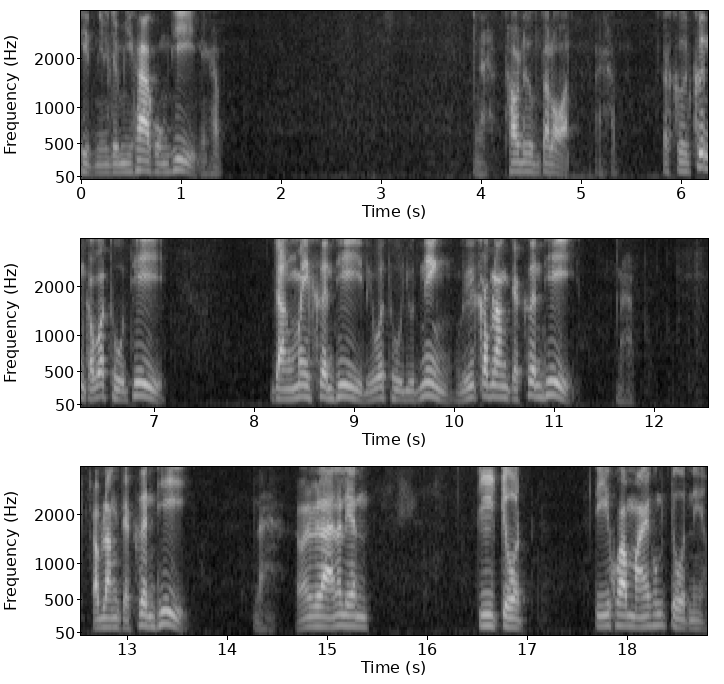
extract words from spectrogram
ถิตนี่มันจะมีค่าคงที่นะครับนะเท่าเดิมตลอดนะครับก็เกิดขึ้นกับวัตถุที่ ยังไม่เคลื่อนที่หรือวัตถุหยุดนิ่ง หรือกำลังจะเคลื่อนที่นะครับกำลังจะเคลื่อนที่นะแต่เวลานักเรียนตีโจทย์ ตีความหมายของโจทย์เนี่ย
